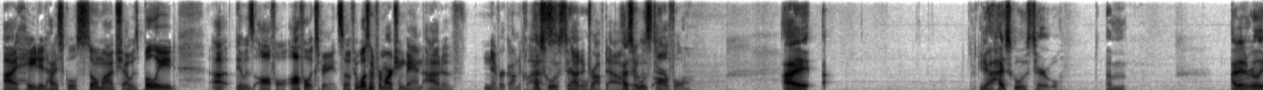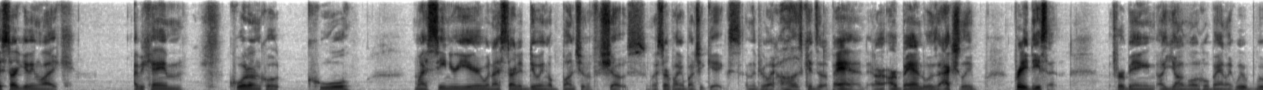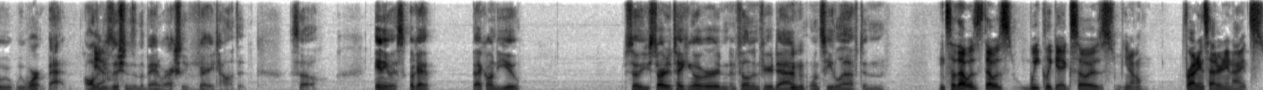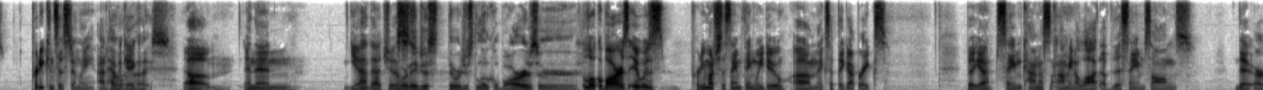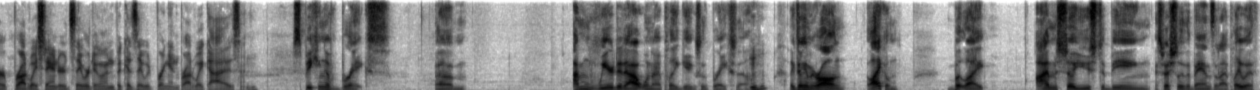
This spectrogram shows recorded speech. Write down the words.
I hated high school so much. I was bullied. Uh, it was awful, awful experience. So if it wasn't for marching band, I would have never gone to class. High school was terrible. I'd have dropped out. High school it was was terrible. awful. I, I- yeah, high school was terrible. Um, I didn't really start getting like, I became quote unquote cool my senior year when I started doing a bunch of shows. When I started playing a bunch of gigs, and then people were like, "Oh, this kid's in a band," and our our band was actually pretty decent for being a young local band. Like we we, we weren't bad. All the Yeah. musicians in the band were actually very talented. So, anyways, okay, back on to you. So you started taking over and, and filling in for your dad Mhm. once he left, and And so that was that was weekly gigs. So it was you know Friday and Saturday nights, pretty consistently. I'd have oh, a gig. Nice. Um, and then yeah, that just And were they just they were just local bars or local bars it was pretty much the same thing we do um, except they got breaks but yeah same kind of i mean a lot of the same songs that are broadway standards they were doing because they would bring in broadway guys and Speaking of breaks, um, I'm weirded out when I play gigs with breaks now. Mhm. Like, don't get me wrong, I like them, but like, I'm so used to being, especially the bands that I play with,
